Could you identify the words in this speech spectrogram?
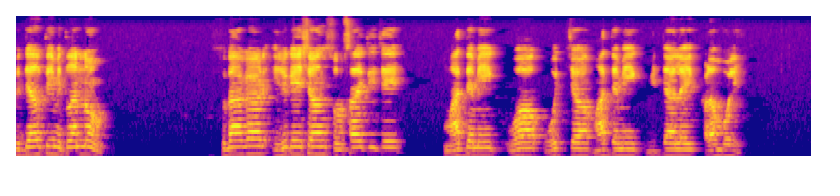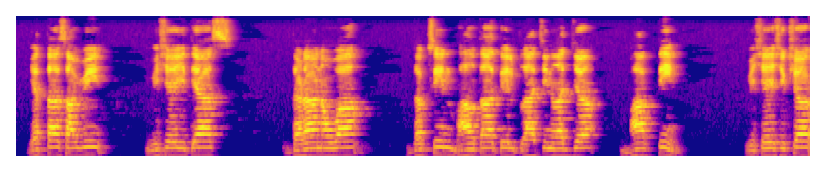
विद्यार्थी मित्रांनो. सुधागड एज्युकेशन सोसायटीचे माध्यमिक व उच्च माध्यमिक विद्यालय कळंबोली. इयत्ता सहावी विषय इतिहास धडा नववा दक्षिण भारतातील प्राचीन राज्य भाग तीन. विषय शिक्षक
